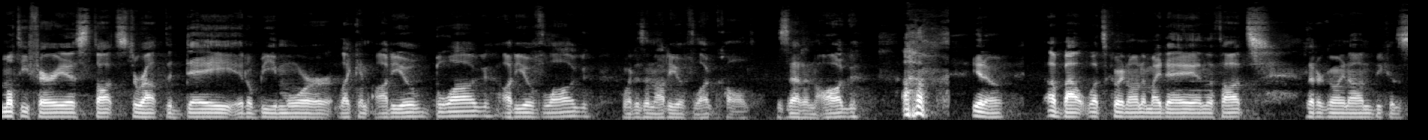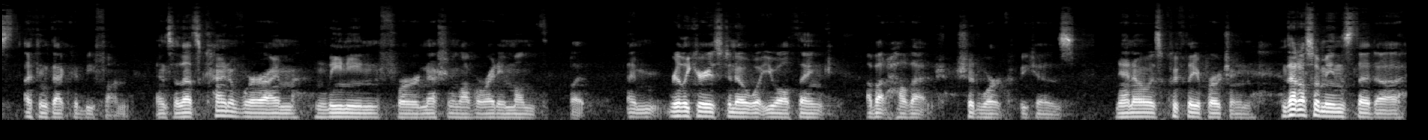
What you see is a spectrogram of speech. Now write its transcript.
multifarious thoughts throughout the day. It'll be more like an audio blog, audio vlog. What is an audio vlog called? Is that an og? Um, you know, about what's going on in my day and the thoughts that are going on because I think that could be fun. And so that's kind of where I'm leaning for National Novel Writing Month. But I'm really curious to know what you all think about how that should work because Nano is quickly approaching. And that also means that uh,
